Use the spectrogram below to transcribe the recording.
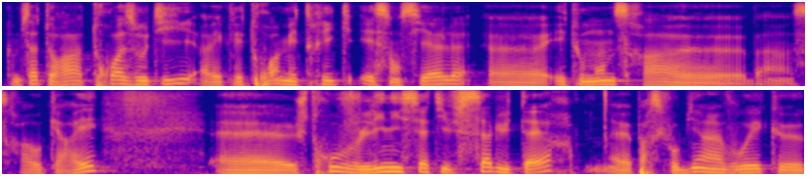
Comme ça, tu auras trois outils avec les trois métriques essentielles euh, et tout le monde sera, ben, sera au carré. Euh, je trouve l'initiative salutaire, euh, parce qu'il faut bien avouer que,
